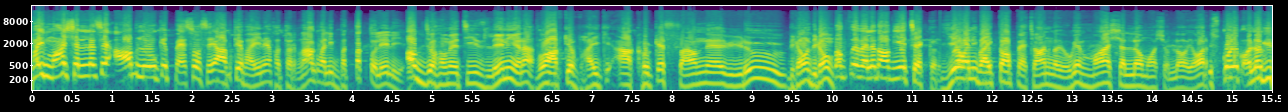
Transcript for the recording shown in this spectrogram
भाई, माशाल्लाह से आप लोगों के पैसों से आपके भाई ने खतरनाक वाली बत्तख तो ले ली अब जो हमें चीज़ लेनी है ना, वो आपके भाई की आँखों के सामने है, वीडू। दिखाऊँ दिखाऊँ? सबसे पहले तो आप ये चेक करो। ये वाली बाइक तो आप पहचान गए होगे, माशाल्लाह माशाल्लाह यार। इसको एक अलग ही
